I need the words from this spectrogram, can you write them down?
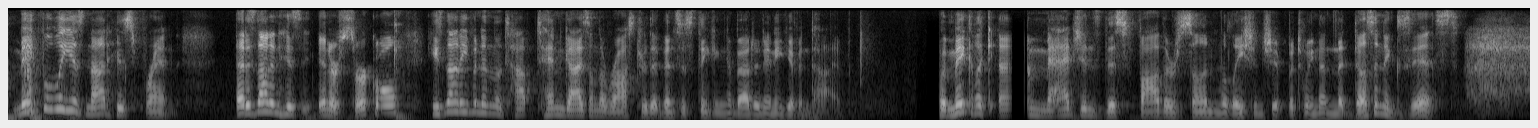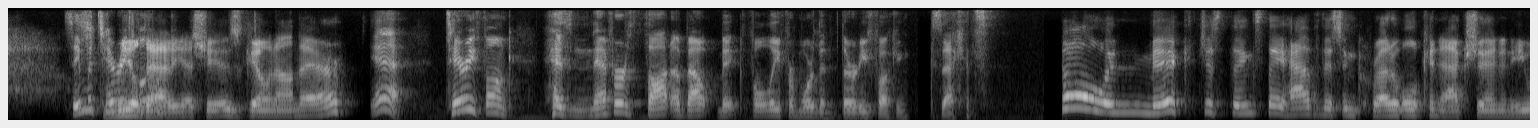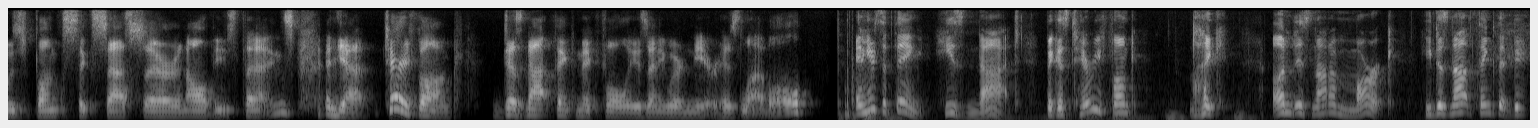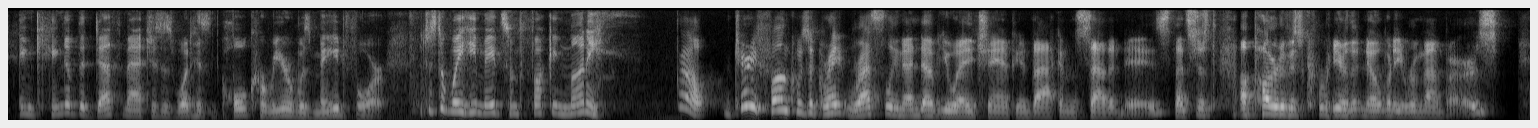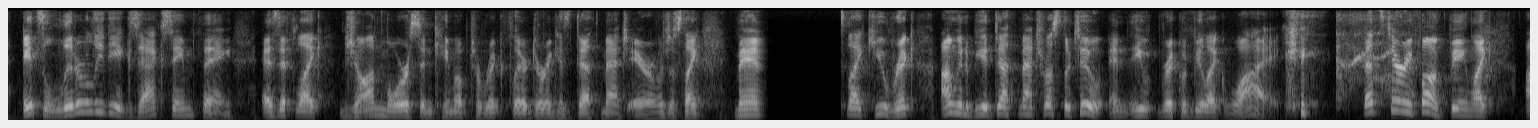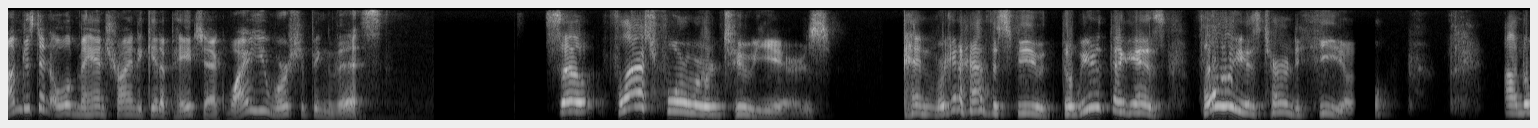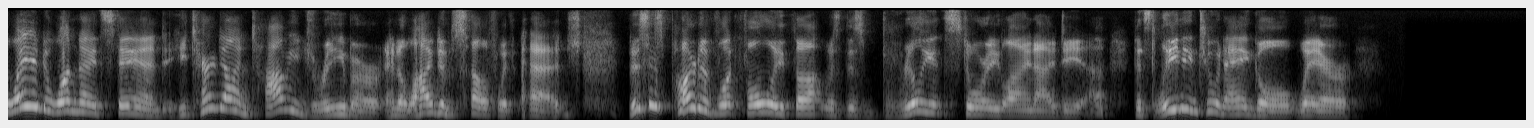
Mick Foley is not his friend. That is not in his inner circle. He's not even in the top 10 guys on the roster that Vince is thinking about at any given time. But Mick like imagines this father-son relationship between them that doesn't exist. Same with Terry Real Funk. daddy issues going on there. Yeah. Terry Funk has never thought about Mick Foley for more than 30 fucking seconds. No, and Mick just thinks they have this incredible connection and he was Funk's successor and all these things. And yet, Terry Funk does not think Mick Foley is anywhere near his level. And here's the thing, he's not. Because Terry Funk, like, un- is not a mark. He does not think that being king of the death matches is what his whole career was made for. It's just a way he made some fucking money. Well, Terry Funk was a great wrestling NWA champion back in the 70s. That's just a part of his career that nobody remembers. It's literally the exact same thing as if like John Morrison came up to Ric Flair during his deathmatch era and was just like, "Man, like you, Rick, I'm going to be a deathmatch wrestler too." And he Rick would be like, "Why?" That's Terry Funk being like, "I'm just an old man trying to get a paycheck. Why are you worshiping this?" So, flash forward two years, and we're going to have this feud. The weird thing is, Foley has turned heel. On the way into One Night Stand, he turned on Tommy Dreamer and aligned himself with Edge. This is part of what Foley thought was this brilliant storyline idea that's leading to an angle where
